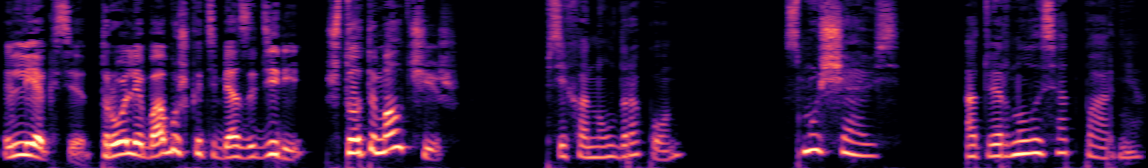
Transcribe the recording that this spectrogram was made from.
«Лекси, тролля бабушка тебя задери. Что ты молчишь?» Психанул дракон. «Смущаюсь», — отвернулась от парня.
